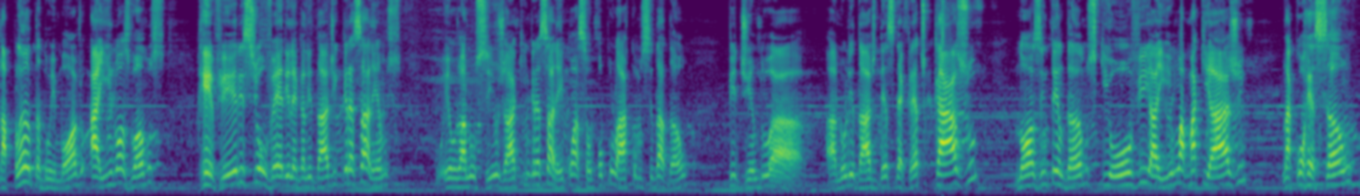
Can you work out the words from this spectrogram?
da planta do imóvel, aí nós vamos rever e se houver ilegalidade, ingressaremos. Eu anuncio já que ingressarei com ação popular como cidadão pedindo a, a nulidade desses decretos, caso nós entendamos que houve aí uma maquiagem na correção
